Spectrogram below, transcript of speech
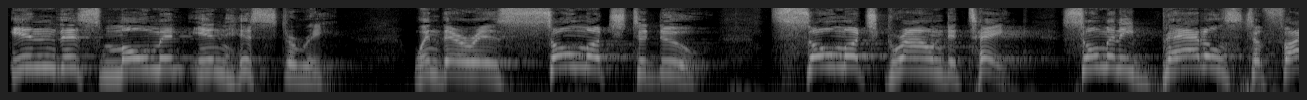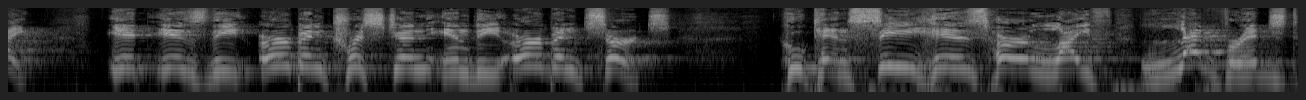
In this moment in history, when there is so much to do, so much ground to take, so many battles to fight, it is the urban Christian in the urban church who can see his, her life leveraged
